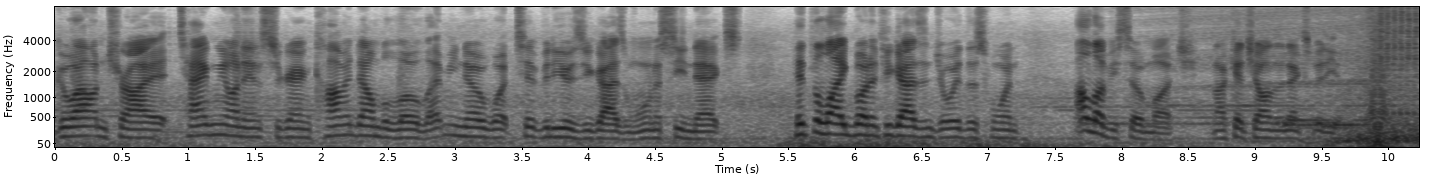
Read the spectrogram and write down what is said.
go out and try it. Tag me on Instagram, comment down below. Let me know what tip videos you guys want to see next. Hit the like button if you guys enjoyed this one. I love you so much, and I'll catch you on the next video.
